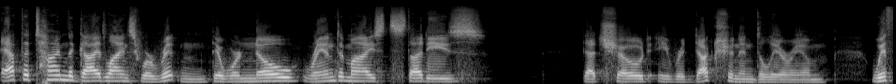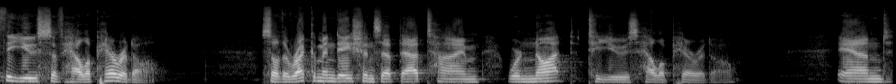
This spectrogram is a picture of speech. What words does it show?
At the time the guidelines were written, there were no randomized studies that showed a reduction in delirium with the use of haloperidol. So the recommendations at that time were not to use haloperidol. And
